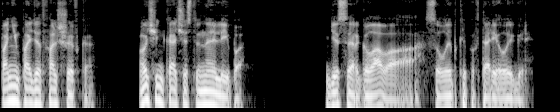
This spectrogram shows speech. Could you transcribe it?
по ним пойдет фальшивка. Очень качественная липа». «Гессер, голова», — с улыбкой повторил Игорь.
